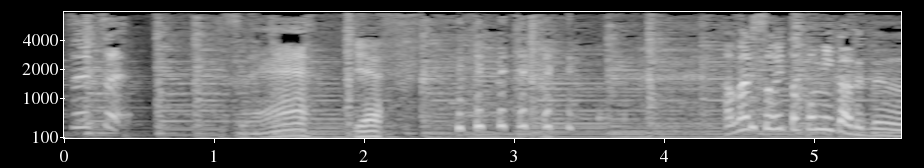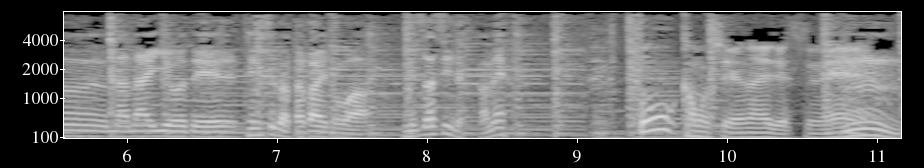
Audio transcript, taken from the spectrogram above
つですね。イエス。あまりそういったコミカルな内容で点数が高いのは珍しいですかね？そうかもしれないですね。うん。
